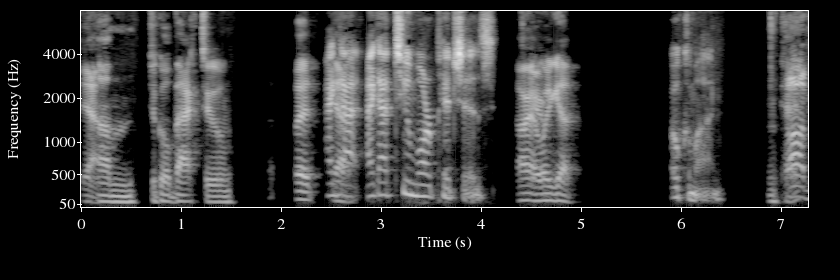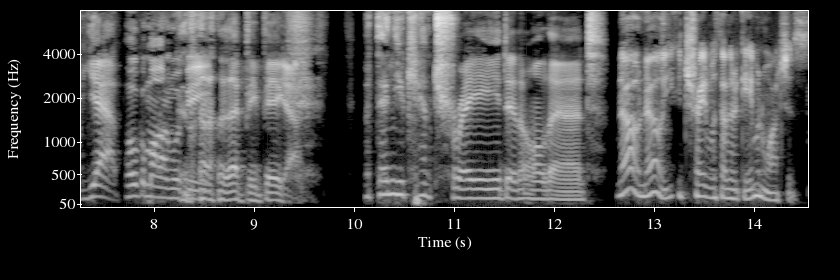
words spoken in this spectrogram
Yeah. um, to go back to. But I yeah. got I got two more pitches. All right, what do you got? Pokemon. Okay. uh, yeah. Pokemon would be That'd be big. yeah. But then you can't trade and all that. No, no, you can trade with other Game and Watches.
